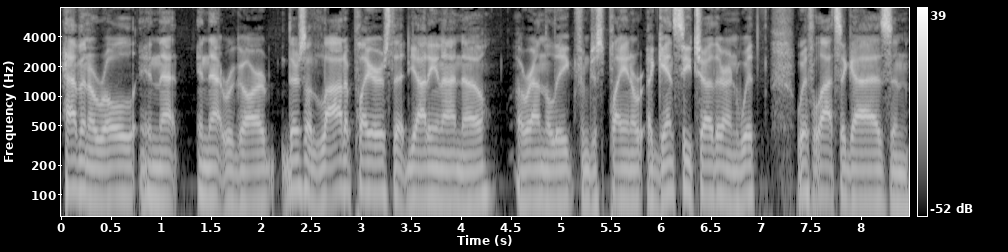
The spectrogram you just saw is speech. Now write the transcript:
having a role in that in that regard. There's a lot of players that Yadi and I know around the league from just playing against each other and with with lots of guys and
